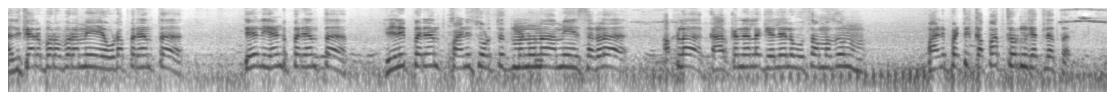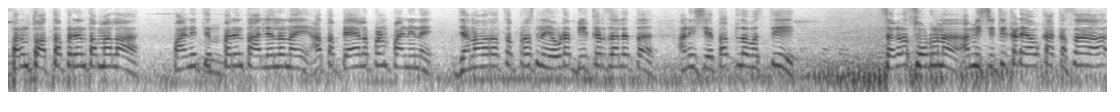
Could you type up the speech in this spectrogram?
अधिकाऱ्याबरोबर आम्ही एवढापर्यंत तेल एंडपर्यंत हिळीपर्यंत पाणी सोडतात म्हणून आम्ही सगळं आपलं कारखान्याला गेलेलं ऊसामधून पाणीपट्टी कपात करून घेतल्या तर. परंतु आतापर्यंत आम्हाला पाणी तिथपर्यंत आलेलं नाही. आता प्यायला पण पाणी नाही. जनावराचा प्रश्न एवढा बिकर झाला तर आणि शेतातलं वस्ती सगळं सोडून आम्ही सिटीकडे यावं का? कसा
